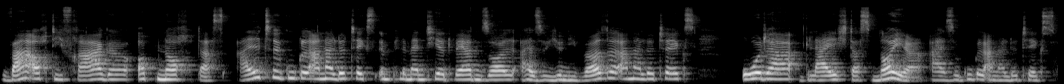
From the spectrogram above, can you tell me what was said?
war auch die Frage, ob noch das alte Google Analytics implementiert werden soll, also Universal Analytics, oder gleich das neue, also Google Analytics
